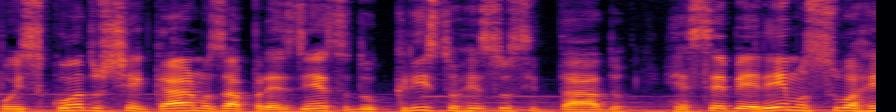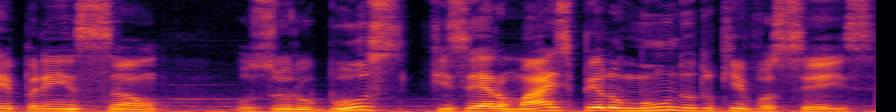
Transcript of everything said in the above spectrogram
pois quando chegarmos à presença do Cristo ressuscitado, receberemos sua repreensão. Os urubus fizeram mais pelo mundo do que vocês,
